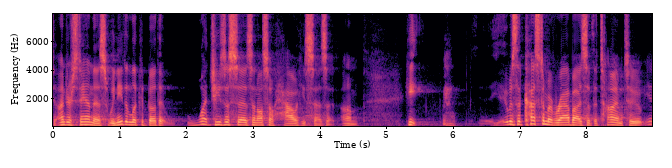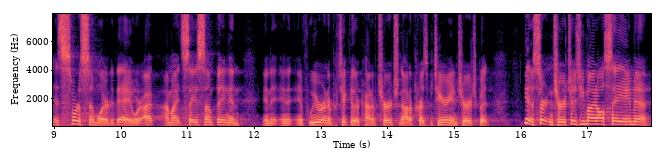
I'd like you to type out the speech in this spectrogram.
to understand this, we need to look at both at what Jesus says and also how he says it. Um, he, it was the custom of rabbis at the time to, you know, it's sort of similar today, where I, I might say something, and, and, and if we were in a particular kind of church, not a Presbyterian church, but you know, certain churches, you might all say amen.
